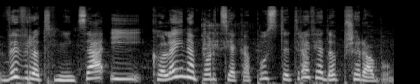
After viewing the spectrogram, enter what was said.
Wywrotnica i kolejna porcja kapusty trafia do przerobu.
